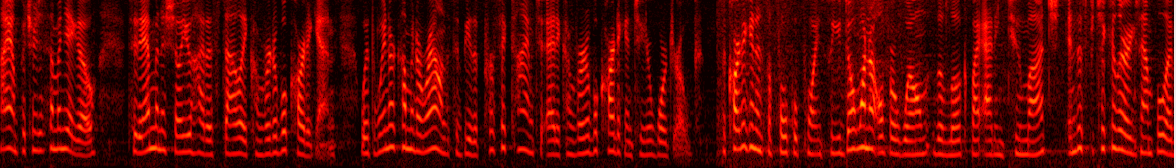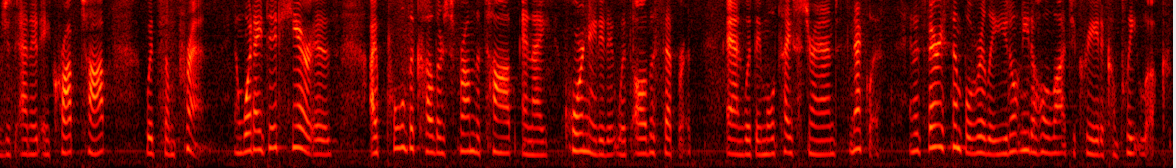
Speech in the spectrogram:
Hi, I'm Patricia Samaniego. Today I'm going to show you how to style a convertible cardigan. With winter coming around, this would be the perfect time to add a convertible cardigan to your wardrobe. The cardigan is the focal point, so you don't want to overwhelm the look by adding too much. In this particular example, I've just added a crop top with some print. And what I did here is I pulled the colors from the top and I coordinated it with all the separates and with a multi-strand necklace. And it's very simple really, you don't need a whole lot to create a complete look.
